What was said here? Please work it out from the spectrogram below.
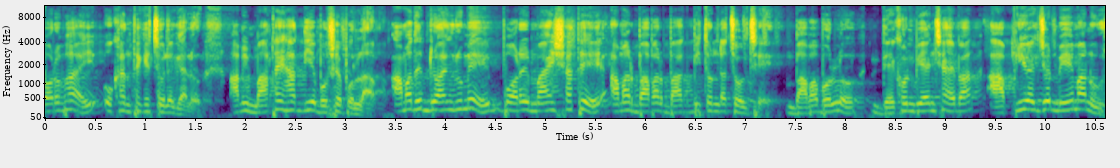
বড় ভাই ওখান থেকে চলে গেল। আমি মাথায় হাত দিয়ে বসে পড়লাম। আমাদের ড্রয়িং রুমে বরের মায়ের সাথে আমার বাবার বাঘ বিতনটা চলছে। বাবা বলল, দেখুন বিয়ান সাহেবা, আপনিও একজন মেয়ে মানুষ।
